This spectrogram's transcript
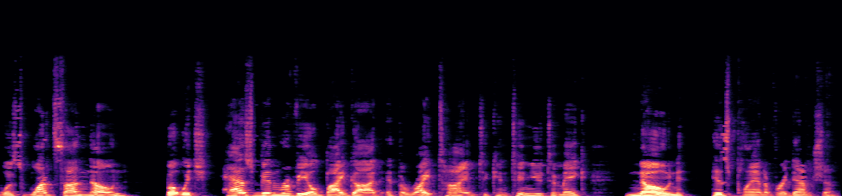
was once unknown, but which has been revealed by God at the right time to continue to make known his plan of redemption.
